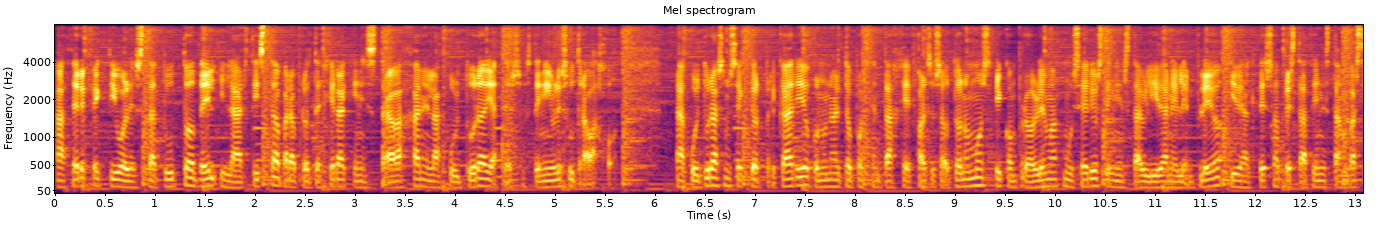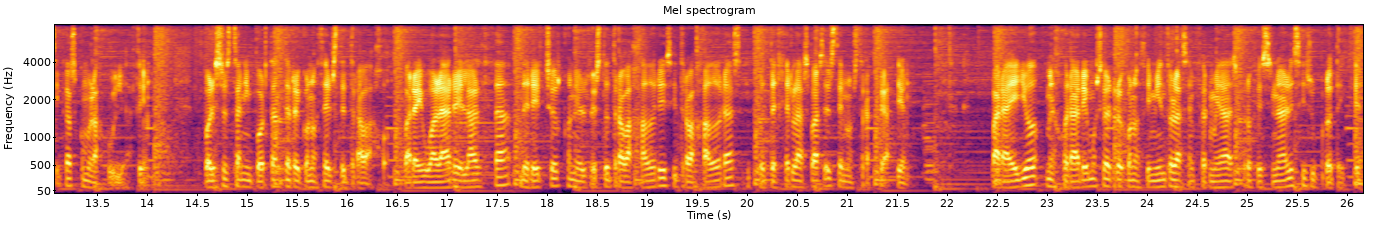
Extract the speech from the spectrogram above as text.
hacer efectivo el estatuto del y la artista para proteger a quienes trabajan en la cultura y hacer sostenible su trabajo. La cultura es un sector precario con un alto porcentaje de falsos autónomos y con problemas muy serios de inestabilidad en el empleo y de acceso a prestaciones tan básicas como la jubilación. Por eso es tan importante reconocer este trabajo, para igualar el alza derechos con el resto de trabajadores y trabajadoras y proteger las bases de nuestra creación. Para ello, mejoraremos el reconocimiento de las enfermedades profesionales y su protección,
